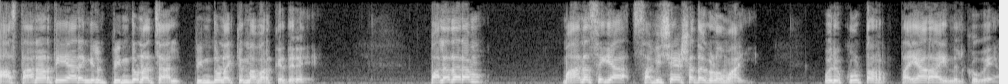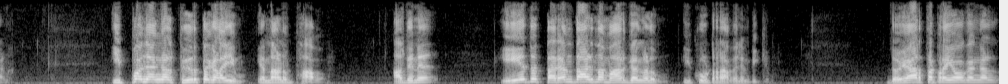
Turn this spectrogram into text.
ആ സ്ഥാനാർത്ഥിയെ ആരെങ്കിലും പിന്തുണച്ചാൽ പിന്തുണയ്ക്കുന്നവർക്കെതിരെ പലതരം മാനസിക സവിശേഷതകളുമായി ഒരു കൂട്ടർ തയ്യാറായി നിൽക്കുകയാണ്. ഇപ്പോൾ ഞങ്ങൾ തീർത്തുകളയും എന്നാണ് ഭാവം. അതിന് ഏത് തരം താഴ്ന്ന മാർഗങ്ങളും ഇക്കൂട്ടർ കൂട്ടർ അവലംബിക്കും. ദ്വയാർത്ഥ പ്രയോഗങ്ങൾ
